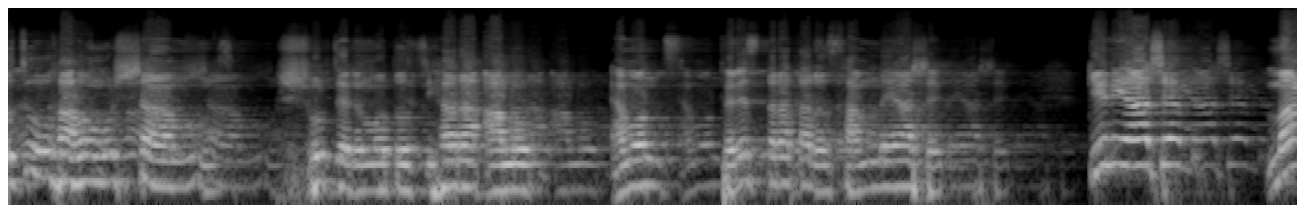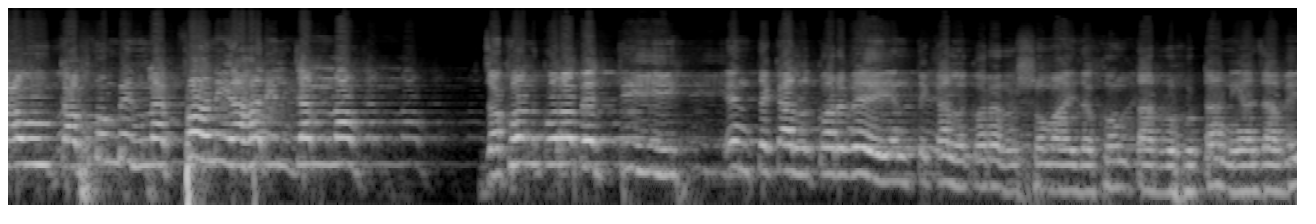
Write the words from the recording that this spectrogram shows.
উজুহাহুমুশ শামস সূর্যের মতো চেহারা, আলো। এমন ফেরেশতারা তার সামনে আসে। কি নিয়ে আসেন, মাউ কাফতুম বিন লাকফানি আহারিল জান্নাহ। যখন কোন ব্যক্তি ইন্তেকাল করবে, ইন্তেকাল করার সময় যখন তার রুহটা নিয়ে যাবে,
